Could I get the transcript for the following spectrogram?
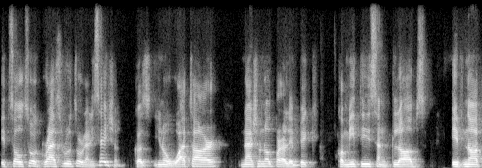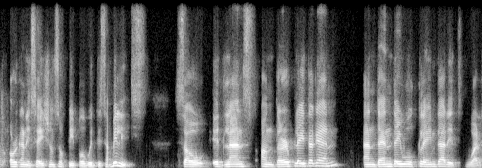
it's also a grassroots organization because, you know, what are national Paralympic committees and clubs, if not organizations of people with disabilities? So it lands on their plate again, and then they will claim that it's what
